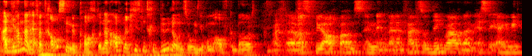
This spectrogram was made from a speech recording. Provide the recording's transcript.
aber die haben dann einfach draußen gekocht und da war auch eine riesen Tribüne und so um die rum aufgebaut. Was, äh, was früher auch bei uns in, in Rheinland-Pfalz so ein Ding war oder im SWR-Gebiet,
